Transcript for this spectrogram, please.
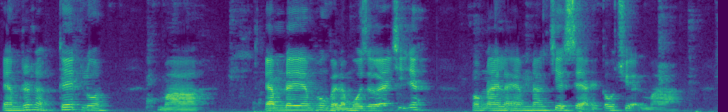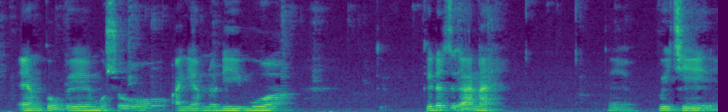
Em rất là kết luôn. Mà em đây em không phải là môi giới anh chị nhé. Hôm nay là em đang chia sẻ cái câu chuyện mà em cùng với một số anh em nữa đi mua cái đất dự án này. Thì vị trí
